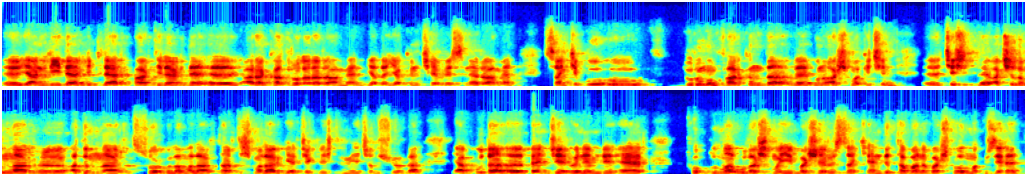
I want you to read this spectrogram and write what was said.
e, yani liderlikler partilerde e, ara kadrolara rağmen ya da yakın çevresine rağmen sanki bu durumun farkında ve bunu aşmak için çeşitli açılımlar, adımlar, sorgulamalar, tartışmalar gerçekleştirmeye çalışıyorlar. Ya bu da bence önemli. Eğer topluma ulaşmayı başarırsa, kendi tabanı başta olmak üzere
